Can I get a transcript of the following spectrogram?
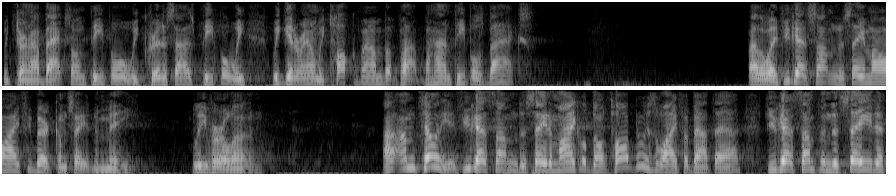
We turn our backs on people. We criticize people. We, we get around. We talk about behind people's backs. By the way, if you got something to say to my wife, you better come say it to me. Leave her alone. I, I'm telling you, if you got something to say to Michael, don't talk to his wife about that. If you got something to say to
